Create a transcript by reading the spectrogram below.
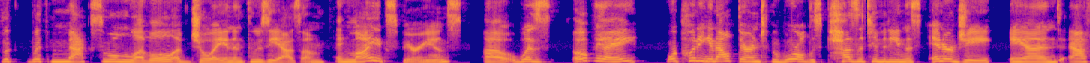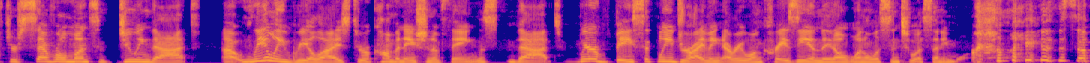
with, with maximum level of joy and enthusiasm. In my experience, uh, was okay, we're putting it out there into the world, this positivity and this energy. And after several months of doing that, uh, really realized through a combination of things that we're basically driving everyone crazy and they don't want to listen to us anymore. so,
